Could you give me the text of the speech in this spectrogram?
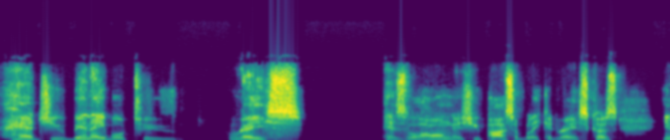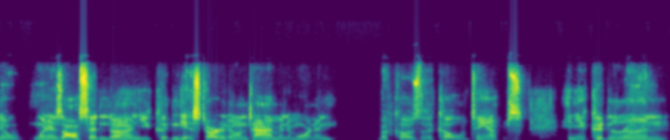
had you been able to race as long as you possibly could race. Because you know when it's all said and done you couldn't get started on time in the morning because of the cold temps and you couldn't run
